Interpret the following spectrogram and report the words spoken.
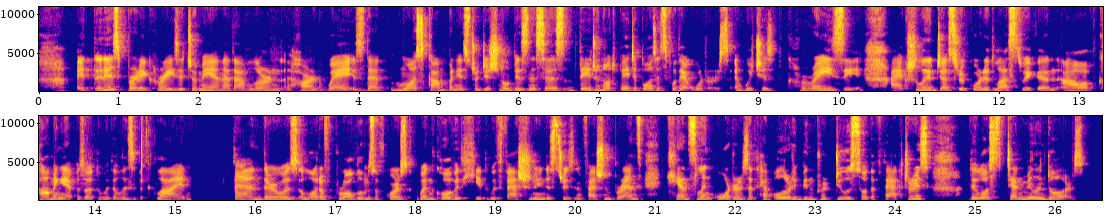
it, it is pretty crazy to me, and that I've learned the hard way is that most companies, traditional businesses, they do not pay deposits for their orders, and which is crazy. I actually just recorded last week in our upcoming episode with Elizabeth Cline. And there was a lot of problems, of course, when COVID hit with fashion industries and fashion brands canceling orders that have already been produced. So the factories, they lost $10 million.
